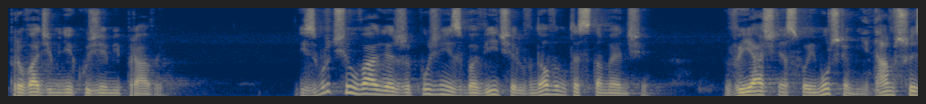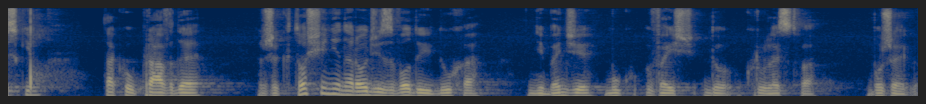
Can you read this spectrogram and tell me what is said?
prowadzi mnie ku ziemi prawej. I zwróćcie uwagę, że później Zbawiciel w Nowym Testamencie wyjaśnia swoim uczniom i nam wszystkim taką prawdę, że kto się nie narodzi z wody i ducha, nie będzie mógł wejść do Królestwa Bożego.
